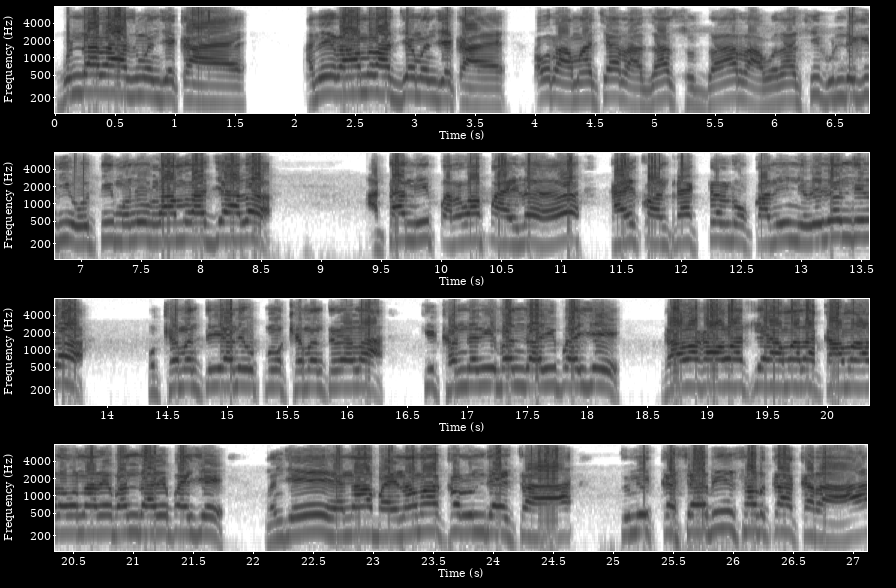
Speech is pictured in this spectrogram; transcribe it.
गुंडाराज म्हणजे काय? आणि रामराज्य म्हणजे काय? अहो रामाच्या राजात सुद्धा रावणाची गुंडगिरी होती म्हणून रामराज्य आलं. आता मी परवा पाहिलं काही कॉन्ट्रॅक्टर लोकांनी निवेदन दिलं मुख्यमंत्री आणि उपमुख्यमंत्र्याला की खंडणी बंद झाली पाहिजे. गावागावातले आम्हाला काम अडवणारे बंद झाले पाहिजे. म्हणजे ह्यांना बैनामा करून द्यायचा. तुम्ही कशा बी सडका करा.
